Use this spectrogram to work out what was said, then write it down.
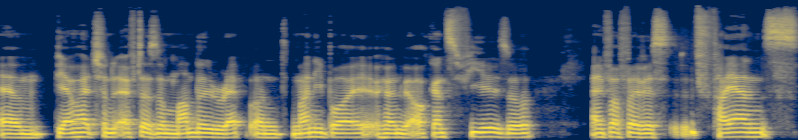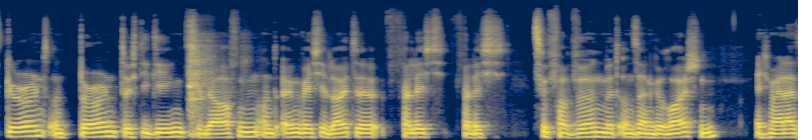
Ähm, wir haben halt schon öfter so Mumble Rap und Moneyboy hören wir auch ganz viel, so Einfach weil wir es feiern, skirrend und burned durch die Gegend zu laufen und irgendwelche Leute völlig, völlig zu verwirren mit unseren Geräuschen. Ich meine,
